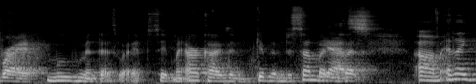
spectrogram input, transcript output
Right. movement. That's why I have to save my archives and give them to somebody. Yes. But um, and I,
